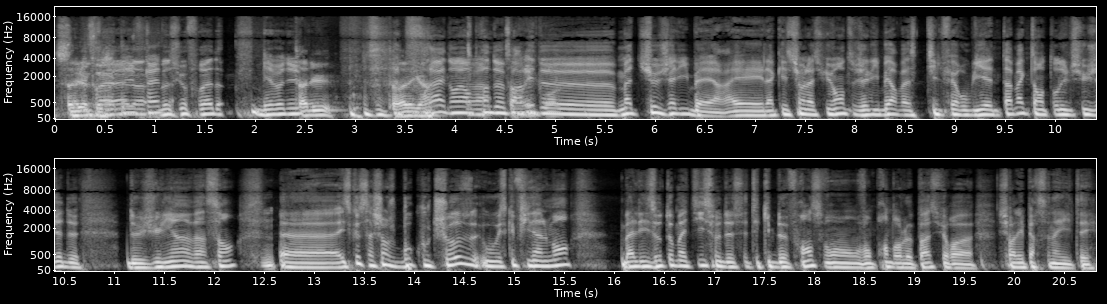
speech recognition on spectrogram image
Salut. Salut, Fred. Monsieur Fred. Bienvenue. Salut. Ça va les gars? Fred, on est en train de ça parler de Mathieu Jalibert. Et la question est la suivante. Jalibert va-t-il faire oublier Ntamak? T'as entendu le sujet de, de Julien, Vincent. Mm. Euh, est-ce que ça change beaucoup de choses ou est-ce que finalement, bah, les automatismes de cette équipe de France vont, vont prendre le pas sur, euh, sur les personnalités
